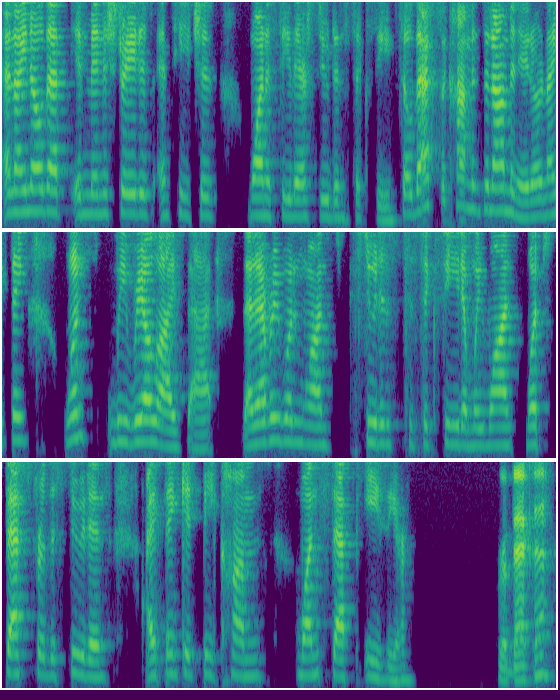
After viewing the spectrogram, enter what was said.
And I know that administrators and teachers want to see their students succeed. So that's the common denominator. And I think once we realize that, that everyone wants students to succeed and we want what's best for the students, I think it becomes one step easier. Rebecca?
